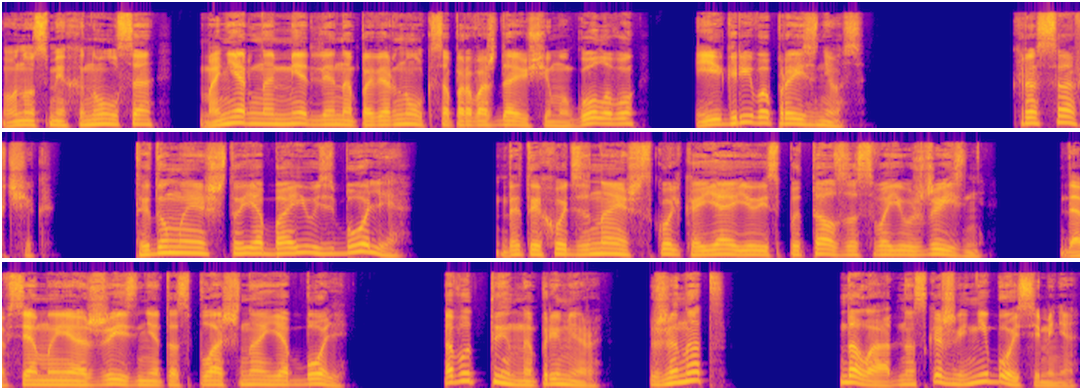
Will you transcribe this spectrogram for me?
Он усмехнулся, манерно медленно повернул к сопровождающему голову и игриво произнес. «Красавчик, ты думаешь, что я боюсь боли? Да ты хоть знаешь, сколько я ее испытал за свою жизнь. Да вся моя жизнь — это сплошная боль. А вот ты, например, женат? Да ладно, скажи, не бойся меня».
